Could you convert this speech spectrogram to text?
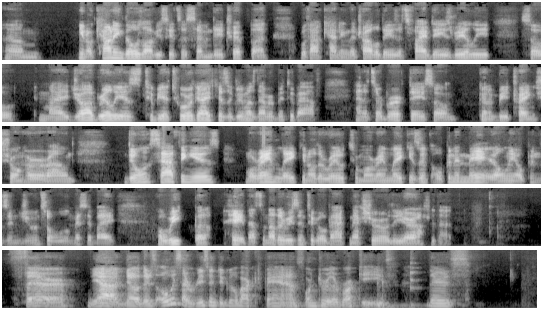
Um, you know, counting those, obviously it's a seven day trip, but without counting the travel days, it's five days really. So my job really is to be a tour guide because Esgrima's never been to Banff and it's her birthday, so I'm gonna be trying showing her around. The only sad thing is Moraine Lake, you know, the road to Moraine Lake isn't open in May. It only opens in June, so we'll miss it by a week. But hey, that's another reason to go back next year or the year after that. Fair. Yeah, no, there's always a reason to go back to Banff or to the Rockies. There's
